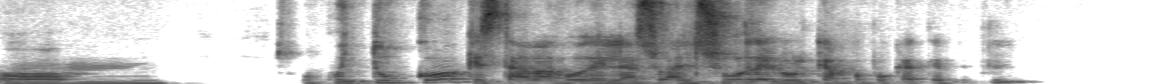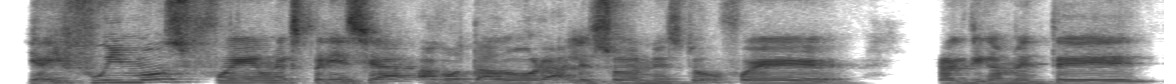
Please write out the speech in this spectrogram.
um, Ocuituco, que está abajo de la, al sur del volcán Popocatépetl. Y ahí fuimos, fue una experiencia agotadora, les soy honesto, fue prácticamente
